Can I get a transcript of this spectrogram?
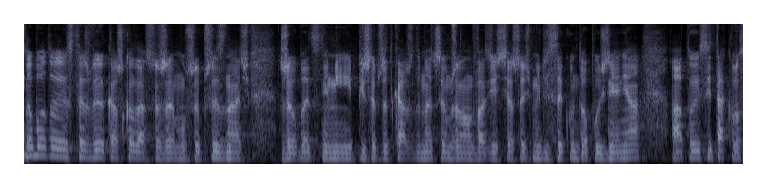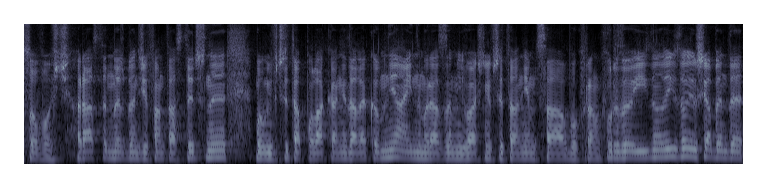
No bo to jest też wielka szkoda, szczerze muszę przyznać, że obecnie mi pisze przed każdym meczem, że mam 26 milisekund opóźnienia, a to jest i tak losowość. Raz ten mecz będzie fantastyczny, bo mi wczyta Polaka niedaleko mnie, a innym razem mi właśnie wczyta Niemca obok Frankfurtu i, no, i to już ja będę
